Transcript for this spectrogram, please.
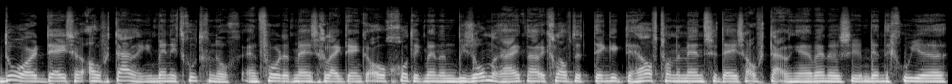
door deze overtuiging. Ik ben niet goed genoeg. En voordat mensen gelijk denken, oh god, ik ben een bijzonderheid. Nou, ik geloof dat denk ik de helft van de mensen deze overtuiging hebben. Dus je bent, een goede,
